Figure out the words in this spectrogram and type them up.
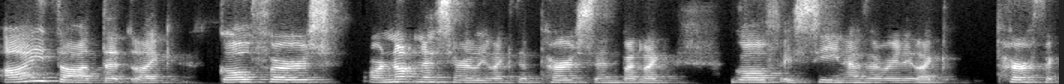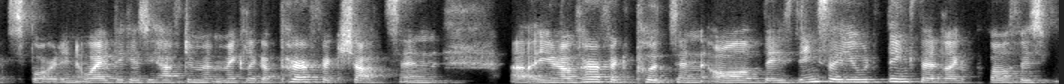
i thought that like golfers or not necessarily like the person but like golf is seen as a really like perfect sport in a way because you have to make like a perfect shots and uh, you know perfect puts and all of these things. So you would think that like golf is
